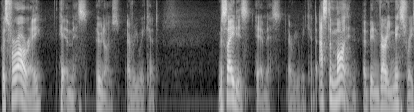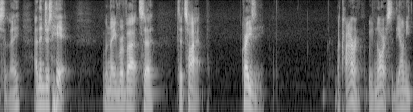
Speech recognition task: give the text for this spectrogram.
Because Ferrari hit and miss, who knows, every weekend. Mercedes hit and miss every weekend. Aston Martin have been very miss recently and then just hit when they revert to, to type. Crazy. McLaren with Norris are the only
